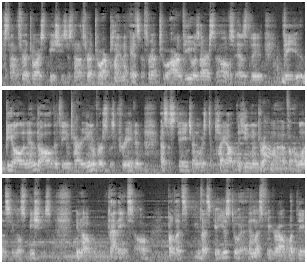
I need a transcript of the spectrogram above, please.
it's not a threat to our species. It's not a threat to our planet. It's a threat to our view as ourselves as the the be all and end all that the entire universe was created as a stage on which to play out the human drama of one single species. You know, that ain't so. But let's let's get used to it and let's figure out what the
